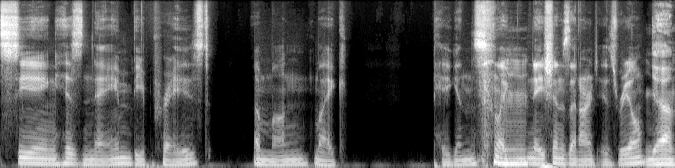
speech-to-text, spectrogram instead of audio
seeing his name be praised among like pagans, like Mhm. nations that aren't Israel. Yeah.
